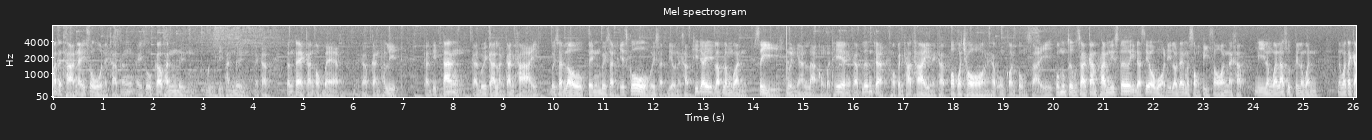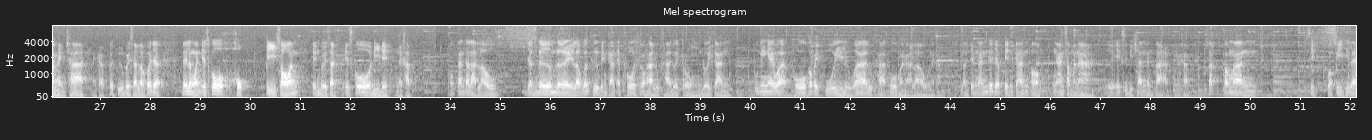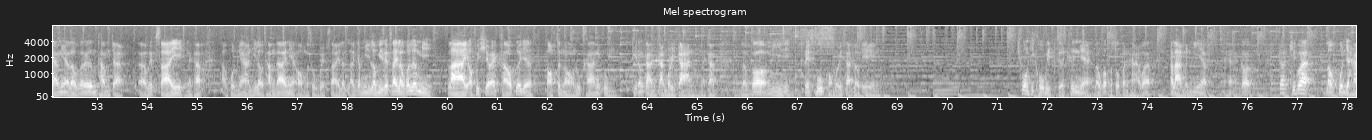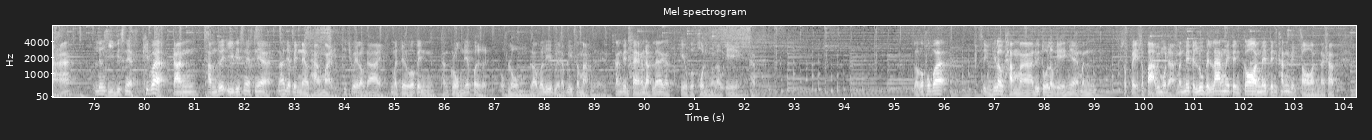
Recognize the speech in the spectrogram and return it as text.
มาตรฐาน ISO นะครับทั้ง ISO 9001 14001 นะครับตั้งแต่การออกแบบนะครับการผลิต การติดตั้งการบริการหลังการขาย บริษัทเราเป็นบริษัทเอสโกบริษัทเดียวนะครับ ที่ได้รับรางวัล 4 หน่วยงานหลักของประเทศนะครับ เริ่มจากหอการค้าไทยนะครับ ปปชนะครับ องค์กรโปร่งใส กรมส่งเสริมอุตสาหกรรม Prime Minister Industrial Award นี่เราได้มา 2 ปีซ้อนนะครับ มีรางวัลล่าสุดเป็นรางวัลนวัตกรรมแห่งชาตินะครับ ก็คือบริษัทเราก็จะได้รางวัลเอสโก6 ปีซ้อน เป็นบริษัทเอสโกดีเด่นนะครับ การตลาดเรา อย่างเดิมเลยเราก็คือเป็นการ approach เข้าหาลูกค้าโดยตรง โดยการพูดง่าย ๆ ว่าโทรเข้าไปคุยหรือว่าลูกค้าโทรมาหาเรานะครับ หลังจากนั้นก็จะเป็นการออกงานสัมมนาหรือ exhibition ต่างๆนะครับ สักประมาณ 10 กว่าปีที่แล้วเนี่ยเราก็เริ่มทำจากเว็บไซต์นะครับเอาผลงานที่เราทำได้เนี่ยออกมาสู่เว็บไซต์แล้วหลังจากมีเรามีเว็บไซต์เราก็เริ่มมี Line Official Account เพื่อจะตอบสนองลูกค้าในกลุ่ม ที่ต้องการการบริการนะครับ แล้วก็มี Facebook ของบริษัทเราเอง ช่วงที่โควิดเกิดขึ้นเนี่ยเราก็ประสบปัญหาว่าตลาดมันเงียบนะฮะก็ก็คิดว่าเราควรจะหาเรื่อง e-business คิดว่าการทำด้วย e-business เนี่ยน่าจะเป็นแนวทางใหม่ที่ช่วยเราได้ มาเจอว่าเป็นทางกรมเนี่ยเปิดอบรม เราก็รีบเลยครับรีบสมัครเลย การเปลี่ยนแปลงอันดับแรกก็เกี่ยวกับคนของเราเองนะครับ เราก็พบว่าสิ่งที่เราทำมาด้วยตัวเราเองเนี่ยมันสเปะสปะไปหมดอะมันไม่เป็นรูปเป็นร่างไม่เป็นก้อน ไม่เป็นขั้นเป็นตอนนะครับ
